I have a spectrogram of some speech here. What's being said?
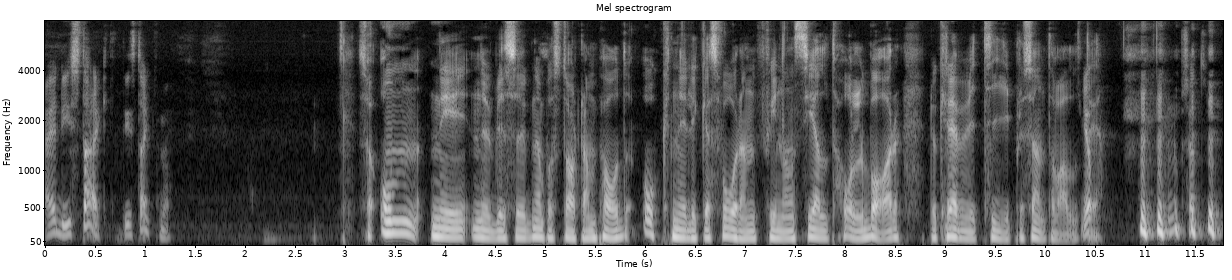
nej, det är starkt. Det är starkt för mig. Så om ni nu blir sugna på att starta en podd och ni lyckas få den finansiellt hållbar, då kräver vi 10% av allt Ja. det. 100%.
